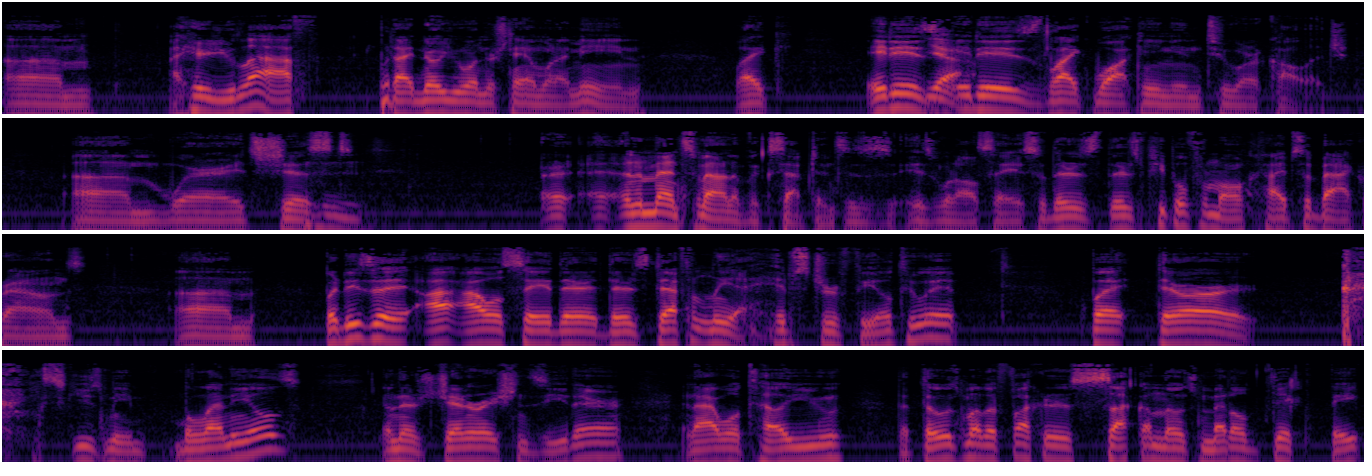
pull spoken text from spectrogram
Um, I hear you laugh, but I know you understand what I mean. Like it is, Yeah. it is like walking into our college, um, where it's just a, an immense amount of acceptance is is what I'll say. So there's there's people from all types of backgrounds, um, but is a I, I will say there there's definitely a hipster feel to it, but there are excuse me millennials and there's Generation Z there, and I will tell you that those motherfuckers suck on those metal dick vape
